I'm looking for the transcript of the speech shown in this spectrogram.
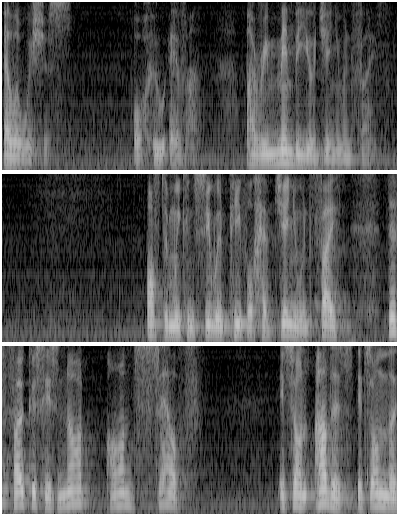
Aloysius, or whoever. I remember your genuine faith. Often we can see when people have genuine faith, their focus is not on self, it's on others, it's on the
